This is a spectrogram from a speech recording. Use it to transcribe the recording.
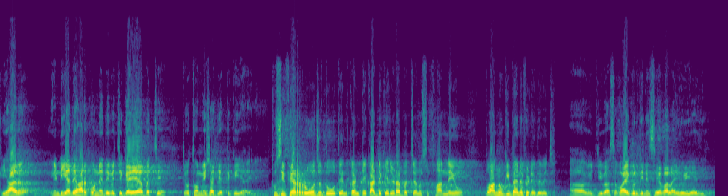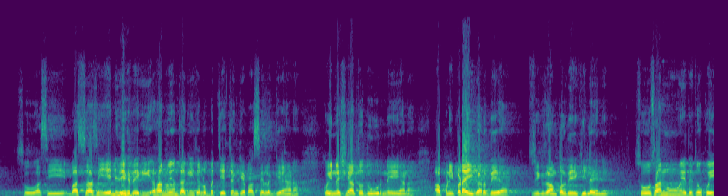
ਕਿ ਹਰ ਇੰਡੀਆ ਦੇ ਹਰ ਕੋਨੇ ਦੇ ਵਿੱਚ ਗਏ ਆ ਬੱਚੇ ਤੇ ਉੱਥੋਂ ਹਮੇਸ਼ਾ ਜਿੱਤ ਕੇ ਆਏ ਨੇ। ਤੁਸੀਂ ਫਿਰ ਰੋਜ਼ 2-3 ਘੰਟੇ ਕੱਢ ਕੇ ਜਿਹੜਾ ਬੱਚਿਆਂ ਨੂੰ ਸਿਖਾਉਂਦੇ ਹੋ ਤੁਹਾਨੂੰ ਕੀ ਬੈਨੀਫਿਟ ਇਹਦੇ ਵਿੱਚ? ਆ ਵੀਰ ਜੀ ਬਸ ਵਾਹਿਗੁਰੂ ਜੀ ਨੇ ਸੇਵਾ ਲਾਈ ਹੋਈ ਹੈ ਜੀ। ਸੋ ਅਸੀਂ ਬਸ ਅਸੀਂ ਇਹ ਨਹੀਂ ਦੇਖਦੇ ਕਿ ਸਾਨੂੰ ਇਹ ਹੁੰਦਾ ਕਿ ਚਲੋ ਬੱਚੇ ਚੰਗੇ ਪਾਸੇ ਲੱਗੇ ਆ ਹਨਾ। ਕੋਈ ਨਸ਼ਿਆਂ ਤੋਂ ਦੂਰ ਨੇ ਹਨਾ। ਆਪਣੀ ਪੜ੍ਹਾਈ ਕਰਦੇ ਆ। ਤੁਸੀਂ ਐਗਜ਼ਾਮਪਲ ਦੇਖ ਹੀ ਲਏ ਨੇ। ਸੋ ਸਾਨੂੰ ਇਹਦੇ ਤੋਂ ਕੋਈ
